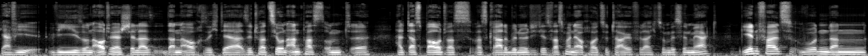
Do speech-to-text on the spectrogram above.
ja, wie, wie so ein Autohersteller dann auch sich der Situation anpasst und äh, halt das baut, was, was gerade benötigt ist, was man ja auch heutzutage vielleicht so ein bisschen merkt. Jedenfalls wurden dann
